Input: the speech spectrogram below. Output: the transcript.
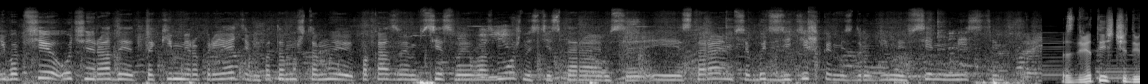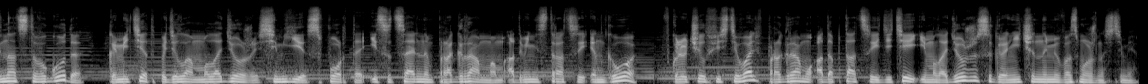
и вообще очень рады таким мероприятиям, потому что мы показываем все свои возможности, стараемся и стараемся быть с детишками, с другими, всем вместе. С 2012 года Комитет по делам молодежи, семьи, спорта и социальным программам администрации НГО включил фестиваль в программу адаптации детей и молодежи с ограниченными возможностями.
